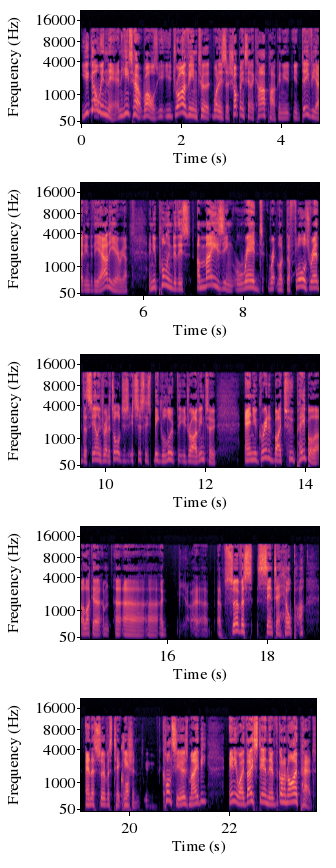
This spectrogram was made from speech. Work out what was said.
You go in there, and here's how it rolls. You, you drive into what is a shopping centre car park, and you, you deviate into the Audi area, and you pull into this amazing red, red, like the floor's red, the ceiling's red. It's all just it's just this big loop that you drive into and you're greeted by two people, like a a, a, a, a service center helper and a service technician, concierge maybe. Anyway, they stand there. They've got an iPad.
